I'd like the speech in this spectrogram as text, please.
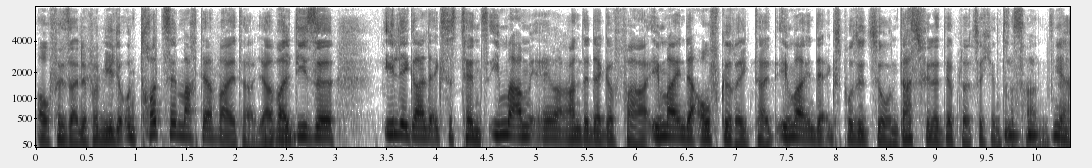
auch für seine Familie. Und trotzdem macht er weiter, ja, weil diese illegale Existenz, immer am Rande der Gefahr, immer in der Aufgeregtheit, immer in der Exposition, das findet er plötzlich interessant. Mhm, ja.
